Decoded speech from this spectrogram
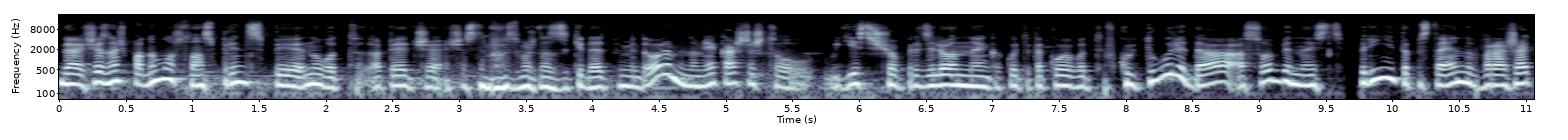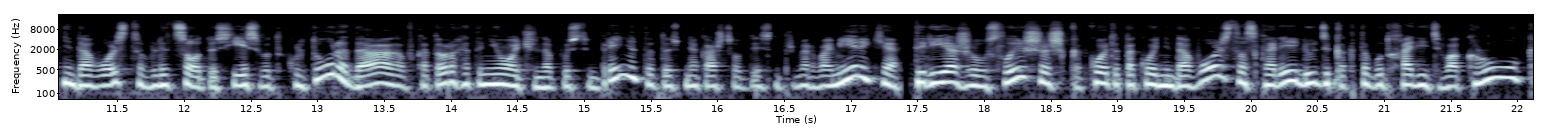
Да, сейчас, знаешь, подумала, что у нас, в принципе, ну вот, опять же, сейчас, возможно, закидают помидорами, но мне кажется, что есть еще определенная какой-то такой вот в культуре, да, особенность. Принято постоянно выражать недовольство в лицо. То есть есть вот культуры, да, в которых это не очень, допустим, принято. То есть мне кажется, вот здесь, например, в Америке ты реже услышишь какое-то такое недовольство, скорее люди как-то будут ходить вокруг,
